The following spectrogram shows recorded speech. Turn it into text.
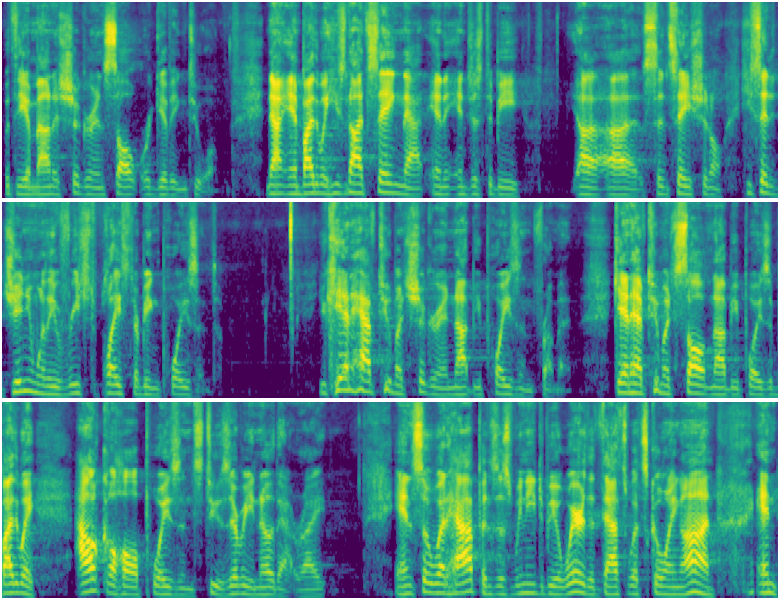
with the amount of sugar and salt we're giving to them. Now, and by the way, he's not saying that, and, and just to be uh, uh sensational, he said, genuinely, we've reached a place they're being poisoned. You can't have too much sugar and not be poisoned from it. Can't have too much salt and not be poisoned. By the way, alcohol poisons too. Does everybody know that, right? And so what happens is we need to be aware that that's what's going on. And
